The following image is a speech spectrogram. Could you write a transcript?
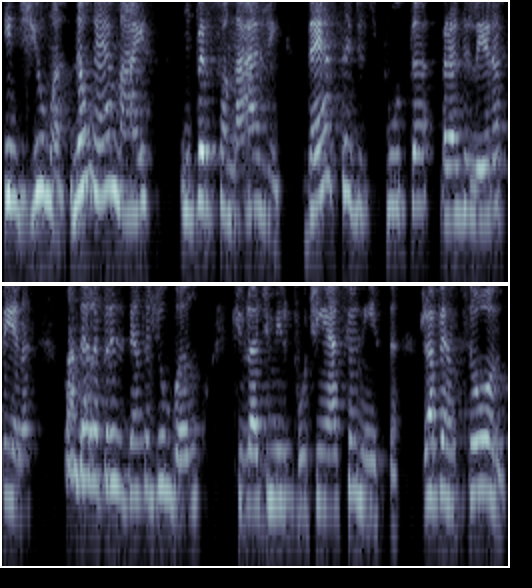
e Dilma não é mais um personagem dessa disputa brasileira apenas, mas ela é presidenta de um banco que Vladimir Putin é acionista. Já pensou,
